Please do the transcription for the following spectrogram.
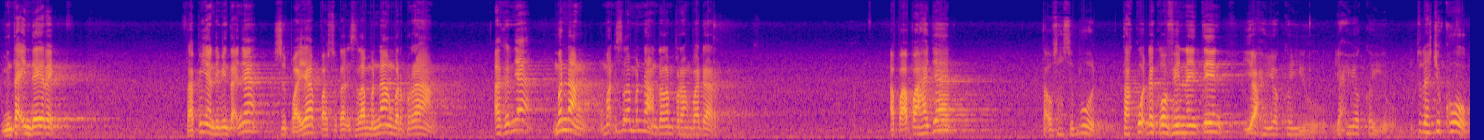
minta indirect. Tapi yang dimintanya supaya pasukan Islam menang berperang. Akhirnya menang, umat Islam menang dalam perang Badar. Apa-apa hajat tak usah sebut. Takut ada COVID-19, Yahya Qayyum, Yahya Qayyum. Itu dah cukup.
